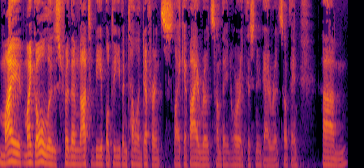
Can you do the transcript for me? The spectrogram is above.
my my goal is for them not to be able to even tell a difference. Like if I wrote something or if this new guy wrote something, um,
